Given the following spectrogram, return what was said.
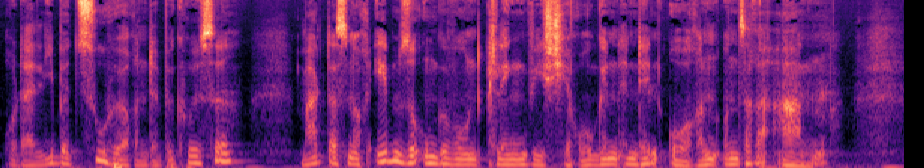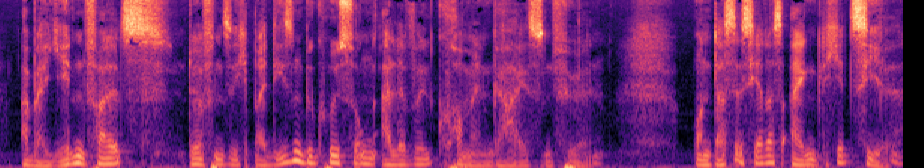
oder Liebe Zuhörende begrüße, mag das noch ebenso ungewohnt klingen wie Chirurgen in den Ohren unserer Ahnen. Aber jedenfalls dürfen sich bei diesen Begrüßungen alle willkommen geheißen fühlen. Und das ist ja das eigentliche Ziel,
